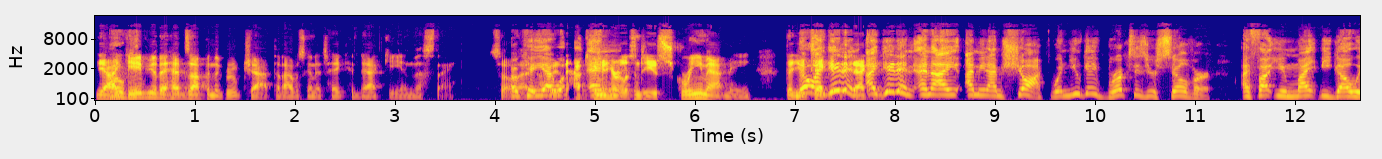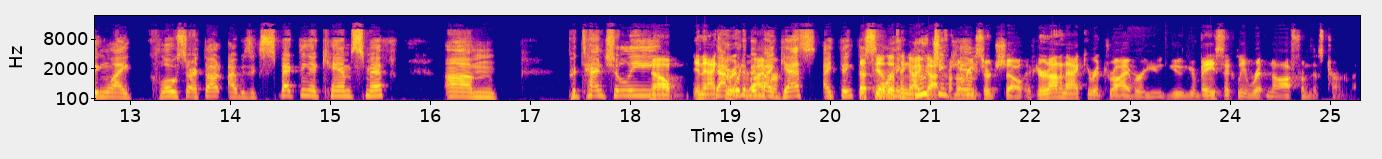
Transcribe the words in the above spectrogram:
Yeah, I oh, gave you the heads up in the group chat that I was going to take Hideki in this thing. So that Okay, I yeah, didn't well, have to come in here and listen to you scream at me that you no, I didn't. I didn't. And I, I mean, I'm shocked when you gave Brooks as your silver. I thought you might be going like closer. I thought I was expecting a Cam Smith, um, potentially. No, inaccurate that would have been my guess. I think That's the other morning. thing I got from the research show. If you're not an accurate driver, you, you you're basically written off from this tournament.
